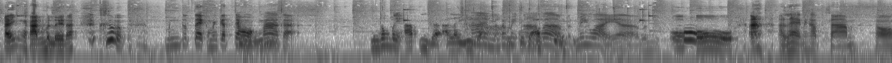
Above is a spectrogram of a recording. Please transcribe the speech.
ใช้งานมันเลยนะคือแบบมันแตกมันกระจอกมากอะมันต้องไปอัพอีกอะอะไรอีกใช่อะมันต้องไปกูจะอัพอะเปลี่ยนมันไม่ไหวอะมันโอ้โหอะอันแรกนะครับสามสอง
